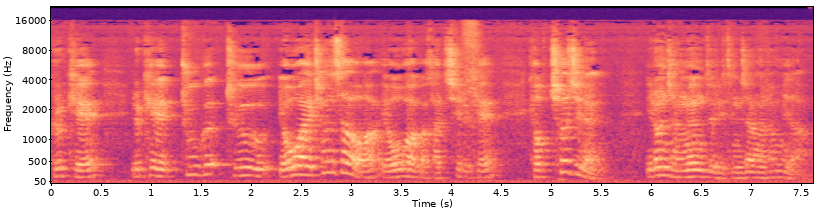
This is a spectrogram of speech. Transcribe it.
그렇게 이렇게 두, 그, 두 여호와의 천사와 여호와가 같이 이렇게 겹쳐지는 이런 장면들이 등장을 합니다.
